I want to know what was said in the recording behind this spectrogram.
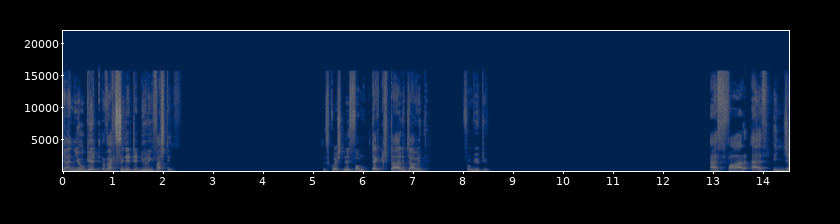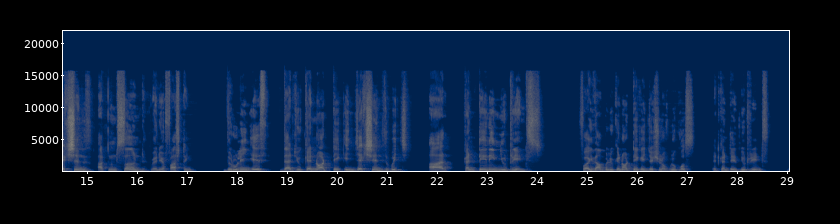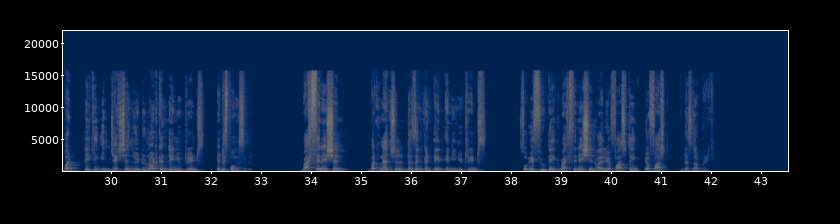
Can you get vaccinated during fasting? This question is from Tech Star Javed from YouTube. As far as injections are concerned when you're fasting, the ruling is that you cannot take injections which are containing nutrients. For example, you cannot take injection of glucose, it contains nutrients, but taking injections which do not contain nutrients, it is permissible. Vaccination, but natural, doesn't contain any nutrients. So if you take vaccination while you're fasting, your fast does not break.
